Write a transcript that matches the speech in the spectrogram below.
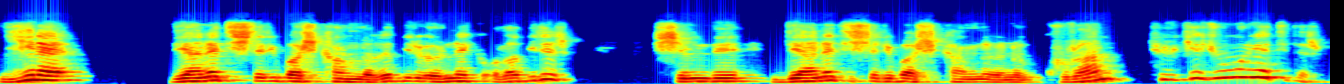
Yine Diyanet İşleri Başkanlığı bir örnek olabilir. Şimdi Diyanet İşleri Başkanlığı'nı kuran Türkiye Cumhuriyeti'dir.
